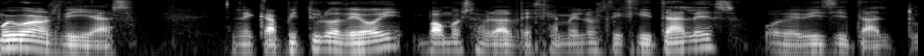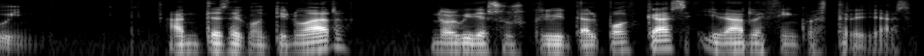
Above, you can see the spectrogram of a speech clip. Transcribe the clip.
Muy buenos días. En el capítulo de hoy vamos a hablar de gemelos digitales o de Digital Twin. Antes de continuar, no olvides suscribirte al podcast y darle 5 estrellas.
